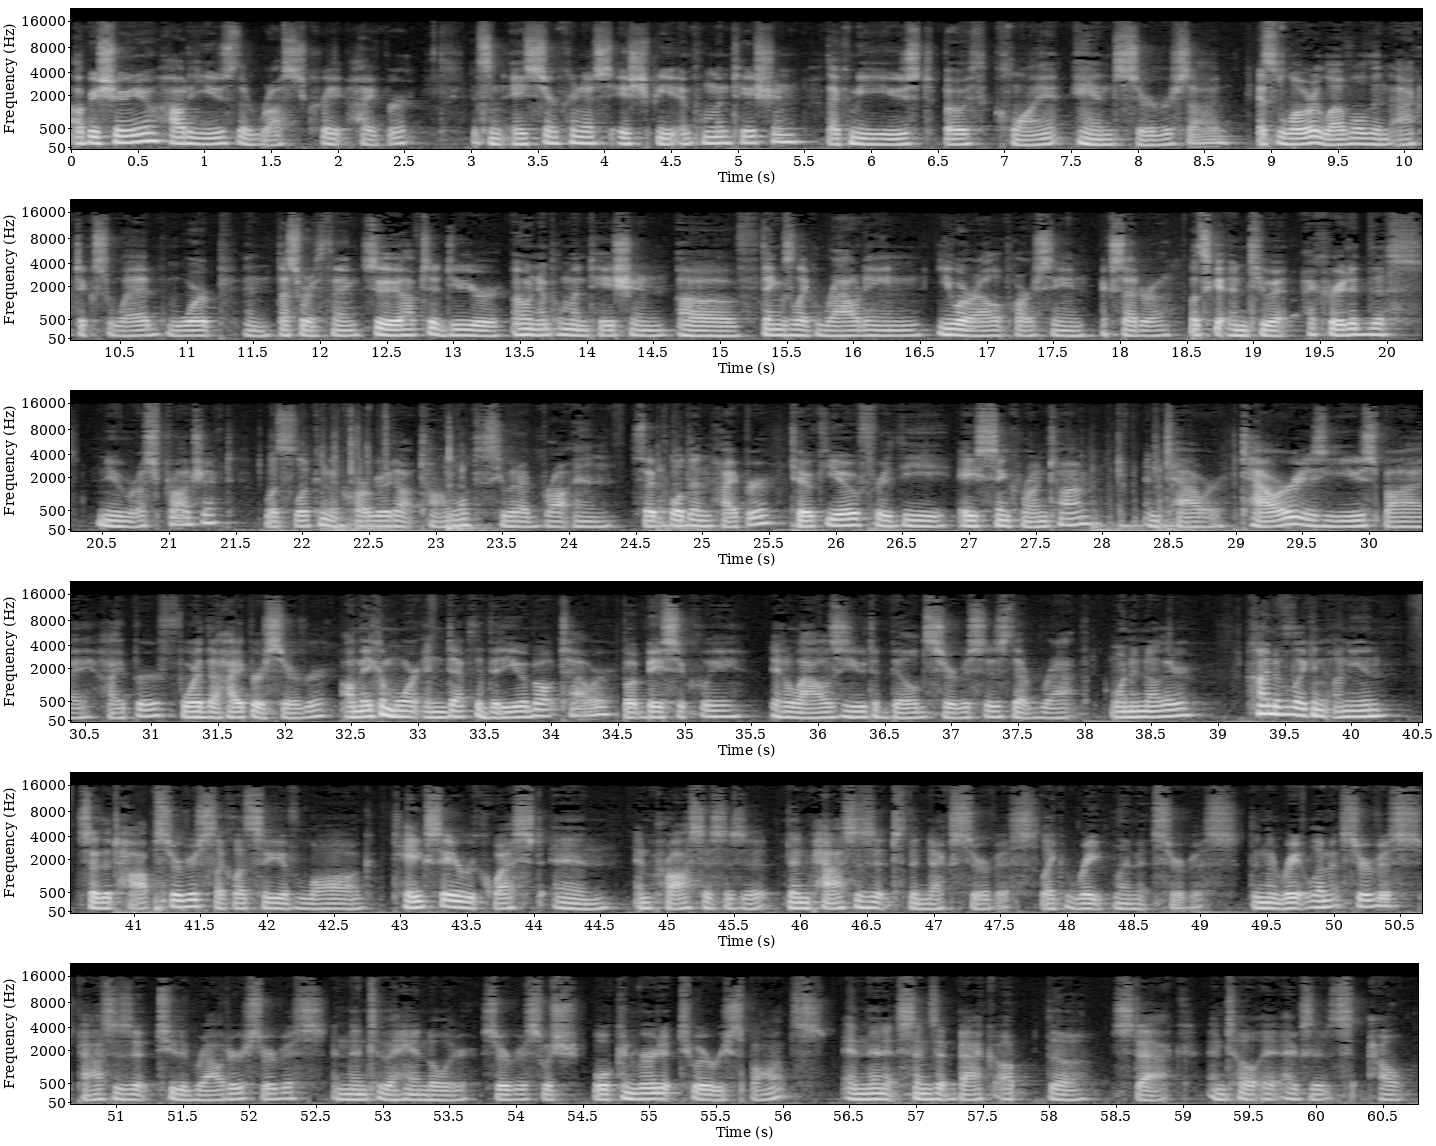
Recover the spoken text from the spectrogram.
I'll be showing you how to use the Rust crate Hyper. It's an asynchronous HTTP implementation that can be used both client and server side. It's lower level than Actix Web, Warp, and that sort of thing. So you have to do your own implementation of things like routing, URL parsing, etc. Let's get into it. I created this new Rust project Let's look in the cargo.toml to see what I brought in. So I pulled in Hyper, Tokio for the async runtime, and Tower. Tower is used by Hyper for the Hyper server. I'll make a more in-depth video about Tower, but basically it allows you to build services that wrap one another, kind of like an onion so the top service, like let's say you have log, takes a request in and processes it, then passes it to the next service, like rate limit service. Then the rate limit service passes it to the router service and then to the handler service, which will convert it to a response. And then it sends it back up the stack until it exits out.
